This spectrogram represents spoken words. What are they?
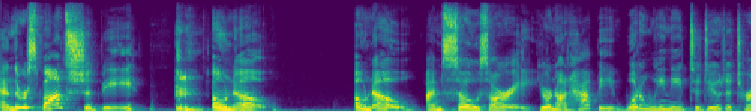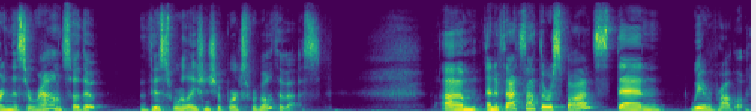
And the response should be, oh no, oh no, I'm so sorry. You're not happy. What do we need to do to turn this around so that this relationship works for both of us? Um, and if that's not the response, then we have a problem.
